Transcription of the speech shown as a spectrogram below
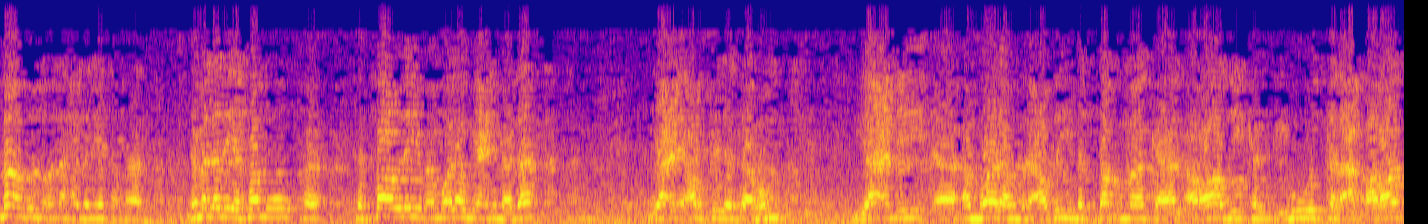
ما أظن أن أحدا يفهم هذا. إنما الذي يفهمه تدفع إليهم أموالهم يعني ماذا؟ يعني أرصدتهم يعني آه، أموالهم العظيمة الضخمة كالأراضي كالبيوت كالعقارات.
